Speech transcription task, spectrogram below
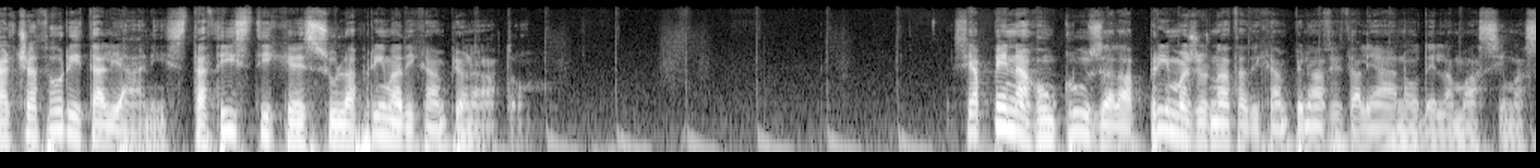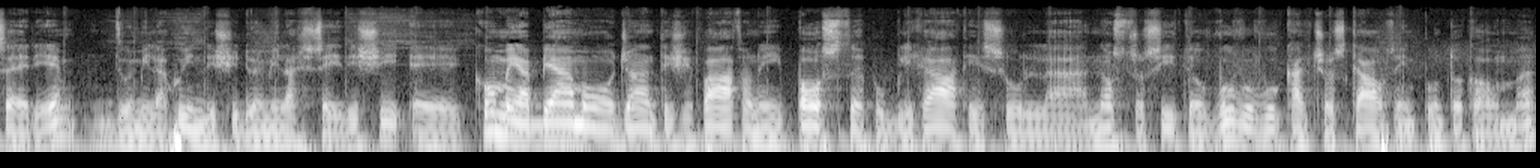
Calciatori italiani, statistiche sulla prima di campionato. Si è appena conclusa la prima giornata di campionato italiano della massima serie 2015-2016 e come abbiamo già anticipato nei post pubblicati sul nostro sito www.calcioscouting.com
